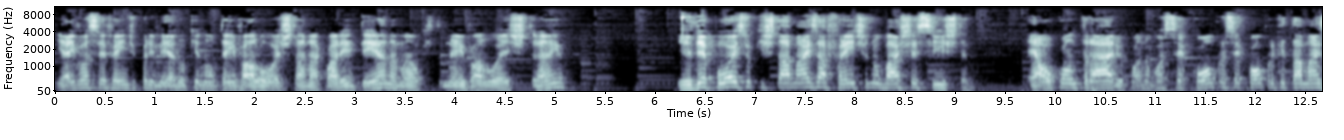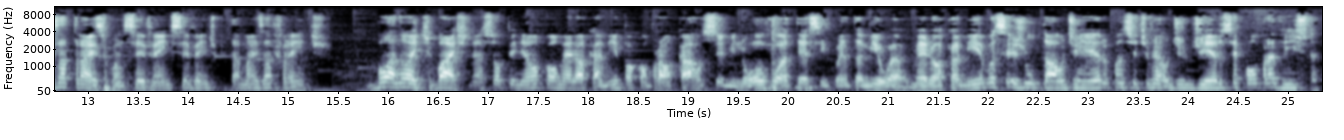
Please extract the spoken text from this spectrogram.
e aí você vende primeiro o que não tem valor está na quarentena, mas o que tem valor é estranho. E depois o que está mais à frente no Baixa System. É ao contrário, quando você compra, você compra o que está mais atrás. Quando você vende, você vende o que está mais à frente. Boa noite, Baixo. Na sua opinião, qual o melhor caminho para comprar um carro seminovo até 50 mil? É, o melhor caminho é você juntar o dinheiro. Quando você tiver o dinheiro, você compra à vista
